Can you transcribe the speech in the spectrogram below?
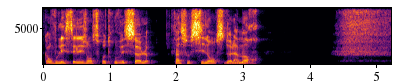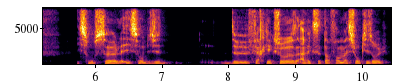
quand vous laissez les gens se retrouver seuls face au silence de la mort, ils sont seuls et ils sont obligés de faire quelque chose avec cette information qu'ils ont eue.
